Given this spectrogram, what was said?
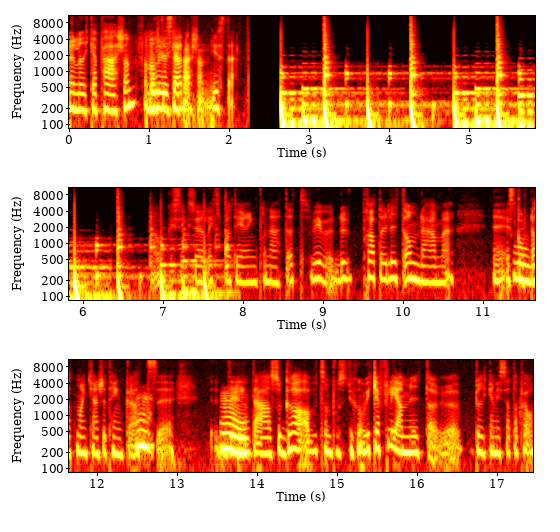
Ulrika Persson från Ulrika Persson, just det. Och sexuell exploatering på nätet. Vi, du pratar ju lite om det här med eh, eskort, mm. att man kanske tänker att eh, det mm. inte är så gravt som prostitution. Vilka fler myter eh, brukar ni sätta på?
